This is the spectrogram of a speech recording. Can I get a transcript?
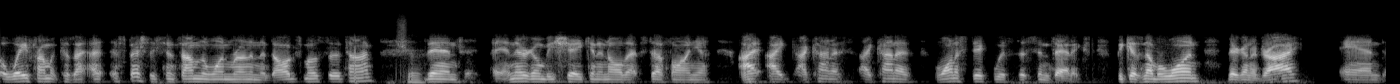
away from it because I, I, especially since I'm the one running the dogs most of the time. Sure. Then and they're going to be shaking and all that stuff on you. I I kind of I kind of want to stick with the synthetics because number one, they're going to dry and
